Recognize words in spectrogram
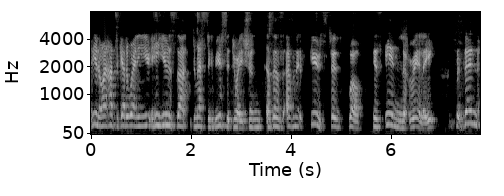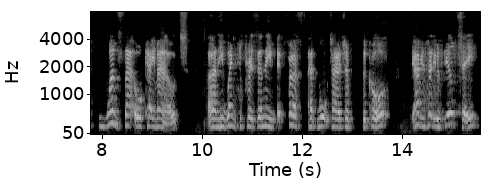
You know, I had to get away. And he, he used that domestic abuse situation as, as, as an excuse to, well, his in, really, but then once that all came out and he went to prison, he at first had walked out of the court, having said he was guilty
